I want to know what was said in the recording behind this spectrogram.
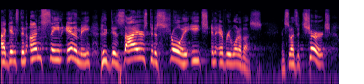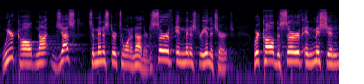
against an unseen enemy who desires to destroy each and every one of us. And so, as a church, we're called not just to minister to one another, to serve in ministry in the church, we're called to serve in mission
